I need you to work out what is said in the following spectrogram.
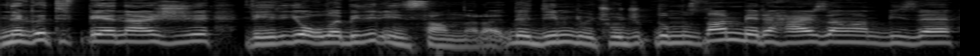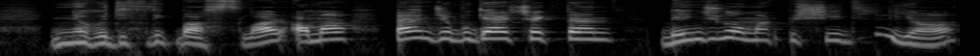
negatif bir enerji veriyor olabilir insanlara. Dediğim gibi çocukluğumuzdan beri her zaman bize negatiflik bastılar ama bence bu gerçekten bencil olmak bir şey değil ya.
